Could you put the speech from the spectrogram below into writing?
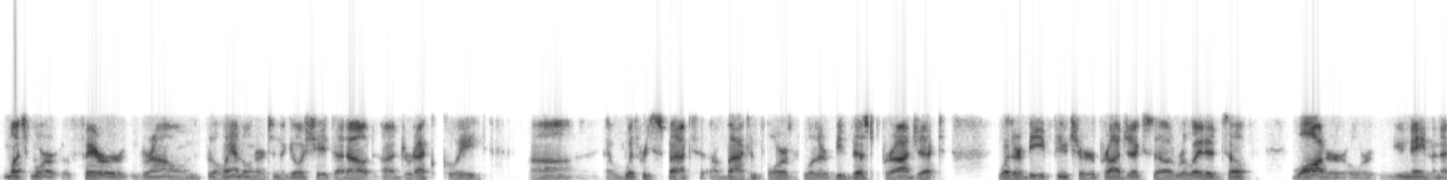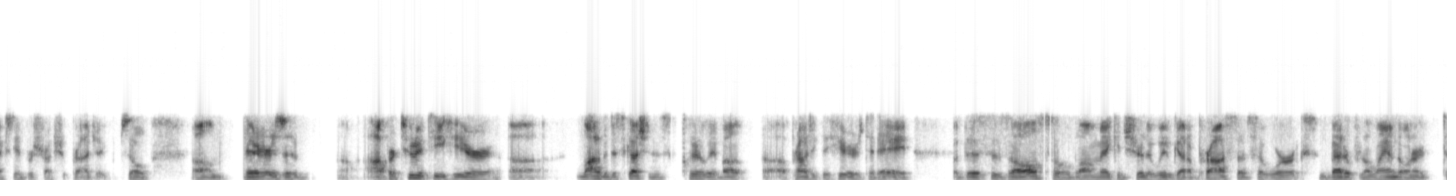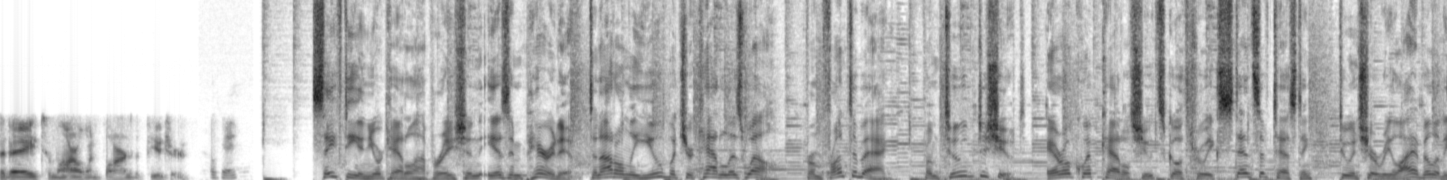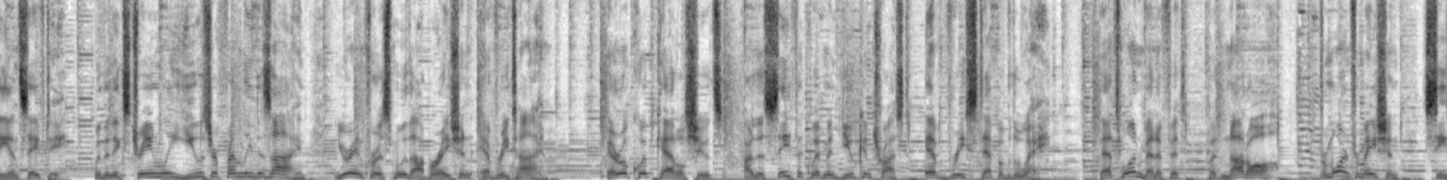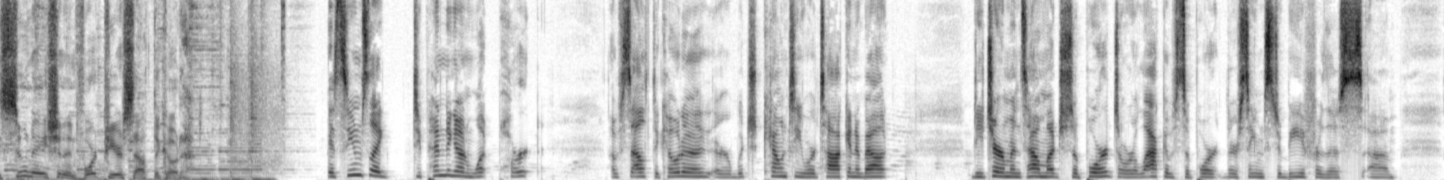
much more fairer ground for the landowner to negotiate that out uh, directly with respect uh, back and forth, whether it be this project, whether it be future projects uh, related to water or you name the next infrastructure project. So um, there's an uh, opportunity here. Uh, a lot of the discussion is clearly about uh, a project that here is today, but this is also about making sure that we've got a process that works better for the landowner today, tomorrow, and far into the future. Okay. Safety in your cattle operation is imperative to not only you, but your cattle as well. From front to back, from tube to chute, Arrowquip cattle chutes go through extensive testing to ensure reliability and safety. With an extremely user friendly design, you're in for a smooth operation every time. Arrowquip cattle chutes are the safe equipment you can trust every step of the way. That's one benefit, but not all. For more information, see Sioux Nation in Fort Pierre, South Dakota. It seems like depending on what part of South Dakota or which county we're talking about, determines how much support or lack of support there seems to be for this, um,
